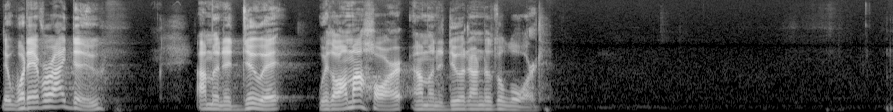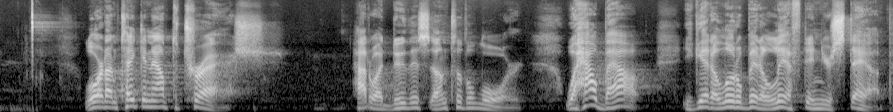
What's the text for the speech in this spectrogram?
That whatever I do, I'm going to do it with all my heart. I'm going to do it under the Lord. Lord, I'm taking out the trash. How do I do this unto the Lord? Well, how about you get a little bit of lift in your step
